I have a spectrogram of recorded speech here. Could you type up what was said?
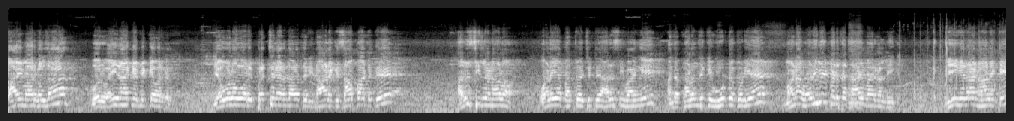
தாய்மார்கள் தான் ஒரு வைராக்கியம் மிக்கவர்கள். எவ்வளவு ஒரு பிரச்சனை இருந்தாலும் சரி நாளைக்கு சாப்பாட்டுக்கு அரிசி இல்லைனாலும் உலைய பத்து வச்சுட்டு அரிசி வாங்கி அந்த குழந்தைக்கு ஊட்டக்கூடிய மன வலிமைப்படுத்த தாய்மார்கள் நீங்க. நீங்க தான் நாளைக்கு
